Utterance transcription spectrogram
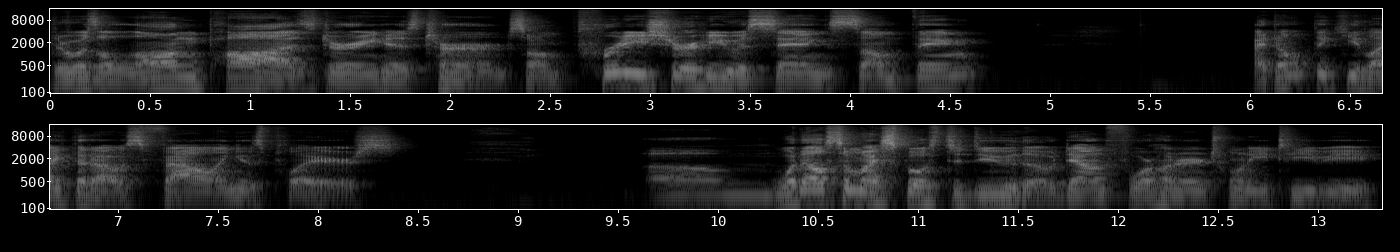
there was a long pause during his turn, so I'm pretty sure he was saying something. I don't think he liked that I was fouling his players. Um, What else am I supposed to do though, down 420 TV?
